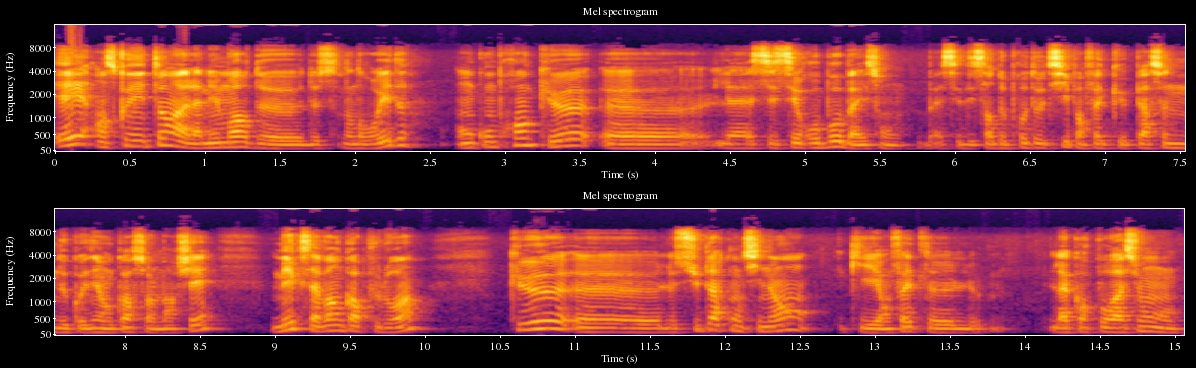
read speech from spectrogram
Et en se connectant à la mémoire de, de cet Android, on comprend que euh, ces, robots, bah, ils sont, bah, c'est des sortes de prototypes en fait que personne ne connaît encore sur le marché, mais que ça va encore plus loin, que euh, le supercontinent, qui est en fait la corporation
